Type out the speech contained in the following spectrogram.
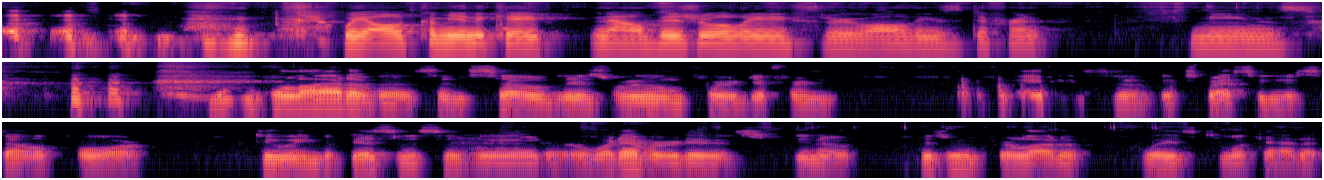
we all communicate now visually through all these different means. there's a lot of us, and so there's room for different ways of expressing yourself or doing the business of it or whatever it is. You know, there's room for a lot of ways to look at it,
